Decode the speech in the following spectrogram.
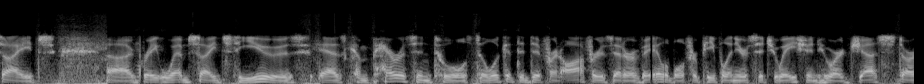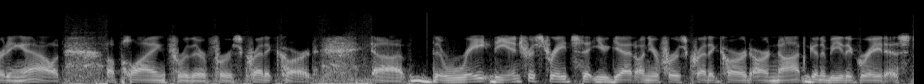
sites uh, great websites to use as comparison tools to look at the different offers that are available for people in your situation who are just starting out applying for their first credit card. Uh, the rate, the interest rates that you get on your first credit card are not going to be the greatest,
